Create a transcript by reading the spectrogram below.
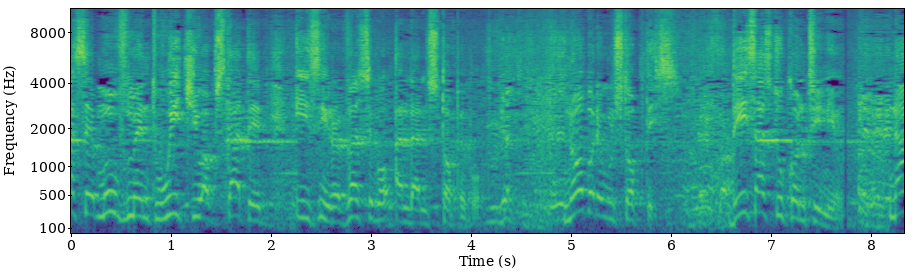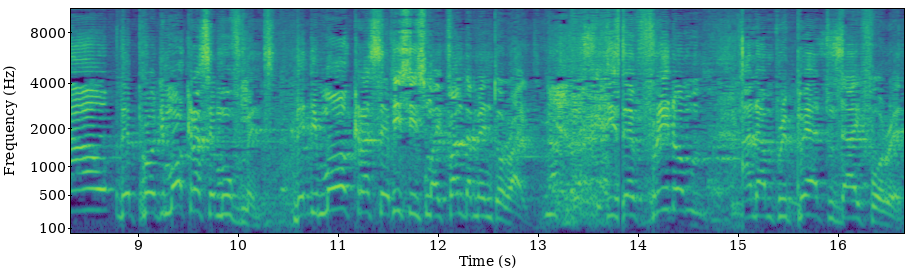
Democracy movement which you have started is irreversible and unstoppable. Nobody will stop this. This has to continue. Now, the pro democracy movement, the democracy, this is my fundamental right. It is a freedom, and I'm prepared to die for it.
